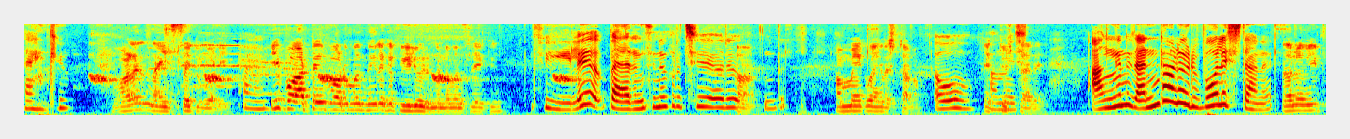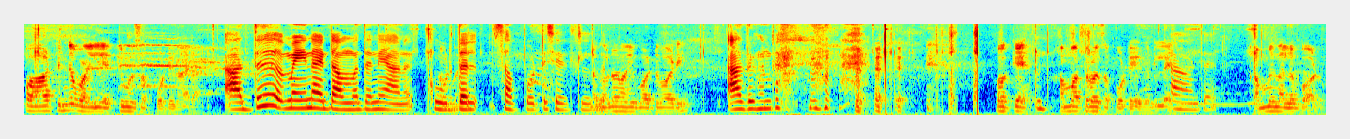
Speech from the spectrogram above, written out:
താങ്ക് യു വളരെ നൈസായിട്ട് പാടി. ഈ പാട്ട് പാടുമ്പോൾ എന്തെങ്കിലുമൊക്കെ ഫീൽ വരുന്നുണ്ടോ മനസ്സിലേക്ക്? ഫീൽ പാരന്റ്സിനെ കുറിച്ച് ഒരു അമ്മയൊക്കെ ഭയങ്കര ഇഷ്ടമാണോ ഓ ഏറ്റവും അമ്മ ഇഷ്ടമാരെ അങ്ങനെ രണ്ടാളും ഒരുപോലെ ഇഷ്ടമാണ് പാട്ടിന്റെ ഏറ്റവും സപ്പോർട്ട് ചെയ്യുന്ന അത് മെയിനായിട്ട് അമ്മ തന്നെയാണ് കൂടുതൽ സപ്പോർട്ട് ചെയ്തിട്ടുള്ളത്. അതുകൊണ്ട്. ഓക്കെ അമ്മ അത്ര സപ്പോർട്ട് ചെയ്യുന്നുണ്ട് അല്ലേ അതെ. അമ്മ നല്ല പാടും.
